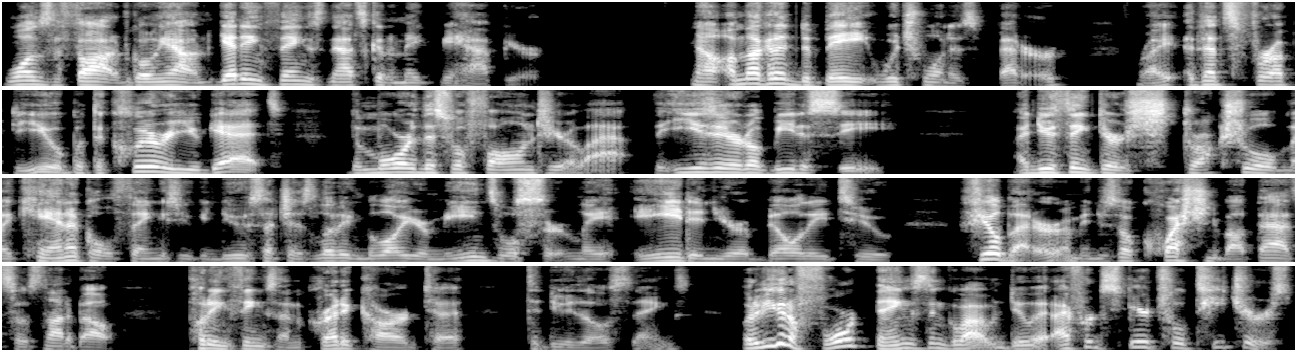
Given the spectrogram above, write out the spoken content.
One's the thought of going out and getting things, and that's going to make me happier. Now, I'm not going to debate which one is better, right? That's for up to you. But the clearer you get, the more this will fall into your lap, the easier it'll be to see. I do think there's structural, mechanical things you can do, such as living below your means, will certainly aid in your ability to feel better. I mean, there's no question about that. So it's not about putting things on credit card to to do those things. But if you can afford things, then go out and do it. I've heard spiritual teachers,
